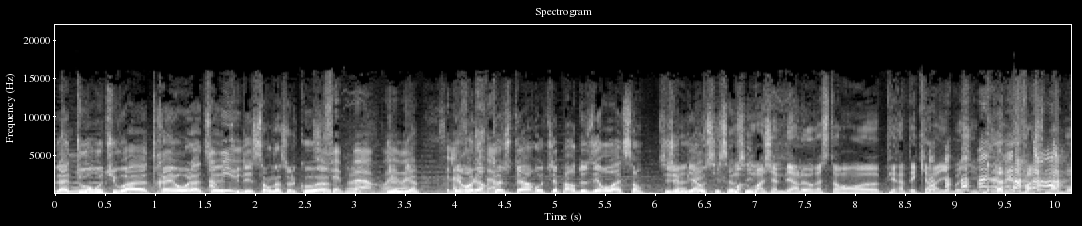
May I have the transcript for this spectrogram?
La tour. tour. où tu vois très haut là, tu, Ah oui, tu oui. descends d'un seul coup. Qui euh, fait peur. Ouais, j'aime ouais. bien. C'est Les roller l'ascenseur. coasters où tu pars de 0 à 100. Si j'aime Ouais. bien aussi ça Moi, aussi. moi, j'aime bien le restaurant euh, Pirates des Caraïbes aussi. C'est vachement bon.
